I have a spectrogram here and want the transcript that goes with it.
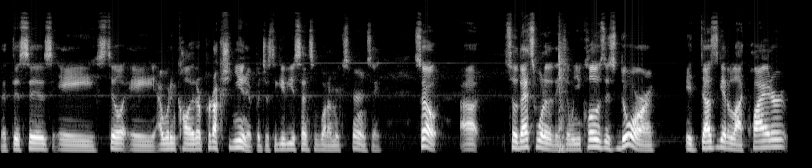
that this is a still a, I wouldn't call it a production unit, but just to give you a sense of what I'm experiencing. So, uh, so that's one of the things. And when you close this door, it does get a lot quieter,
